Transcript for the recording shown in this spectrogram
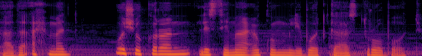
هذا أحمد وشكرا لاستماعكم لبودكاست روبوت.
